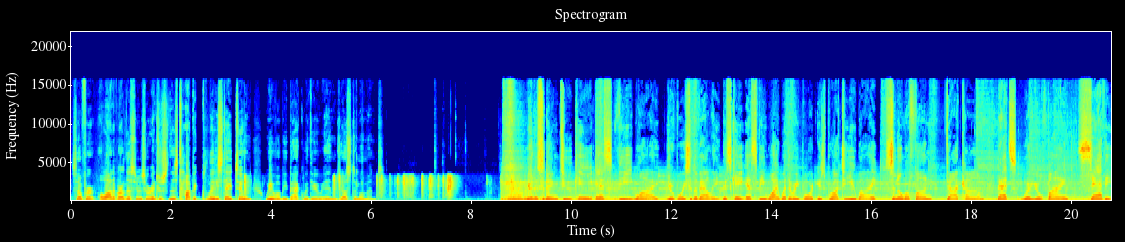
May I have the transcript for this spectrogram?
So, for a lot of our listeners who are interested in this topic, please stay tuned. We will be back with you in just a moment. You're listening to KSVY, your voice of the valley. This KSVY weather report is brought to you by SonomaFun.com. That's where you'll find Savvy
